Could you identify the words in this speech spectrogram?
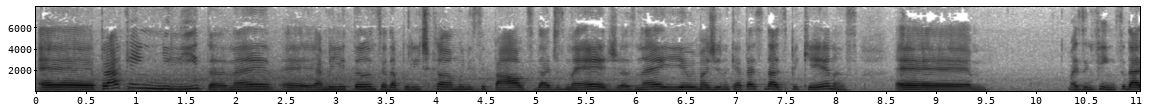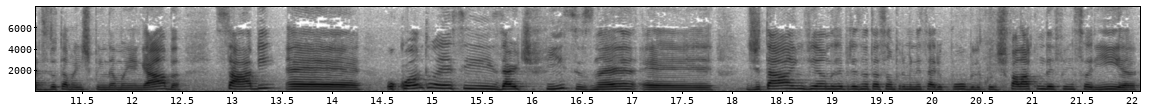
É, para quem milita, né, é, a militância da política municipal, de cidades médias, né, e eu imagino que até cidades pequenas, é, mas enfim, cidades do tamanho de Pindamonhangaba, sabe é, o quanto esses artifícios, né, é, de estar tá enviando representação para o Ministério Público, de falar com defensoria,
